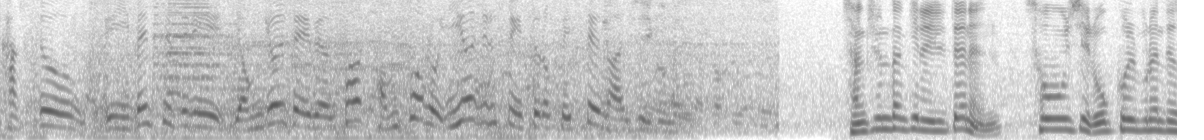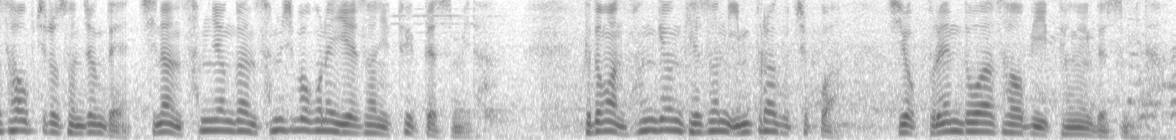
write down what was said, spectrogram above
각종 이벤트들이 연결되면서 점포로 이어질 수 있도록 배치해 놓았습니다. 장충단길 일대는 서울시 로컬 브랜드 사업지로 선정돼 지난 3년간 30억 원의 예산이 투입됐습니다. 그동안 환경 개선 인프라 구축과 지역 브랜드화 사업이 병행됐습니다.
